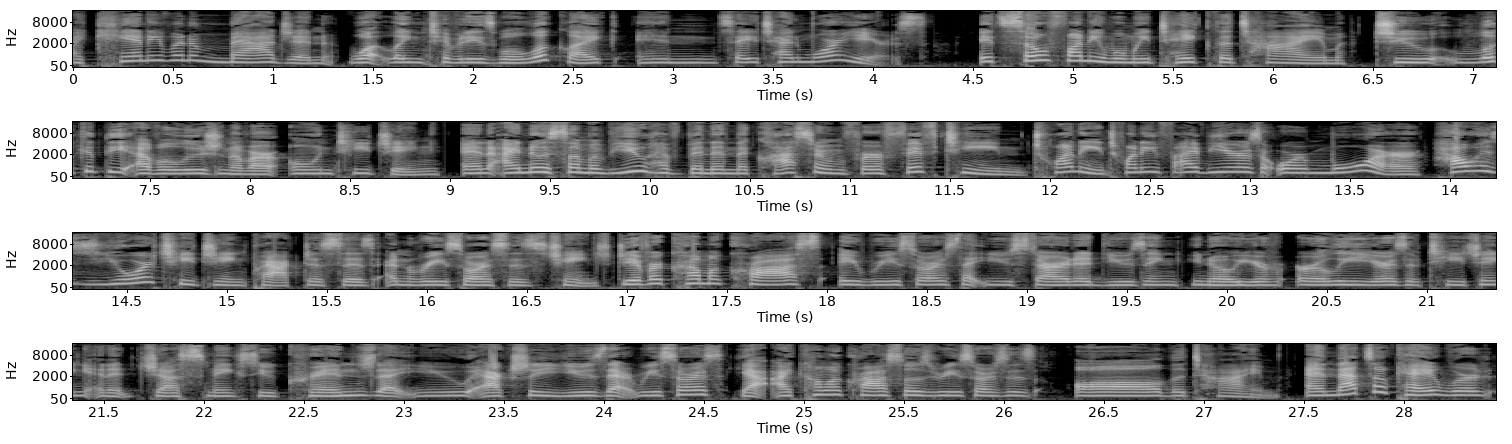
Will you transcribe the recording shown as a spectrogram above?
I can't even imagine what Linktivities will look like in, say, 10 more years. It's so funny when we take the time to look at the evolution of our own teaching. And I know some of you have been in the classroom for 15, 20, 25 years or more. How has your teaching practices and resources changed? Do you ever come across a resource that you started using, you know, your early years of teaching and it just makes you cringe that you actually use that resource? Yeah, I come across those resources all the time. And that's okay. We're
